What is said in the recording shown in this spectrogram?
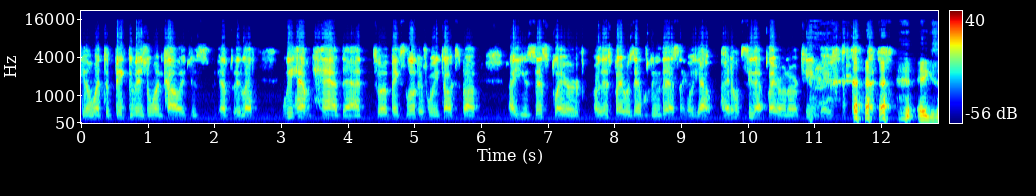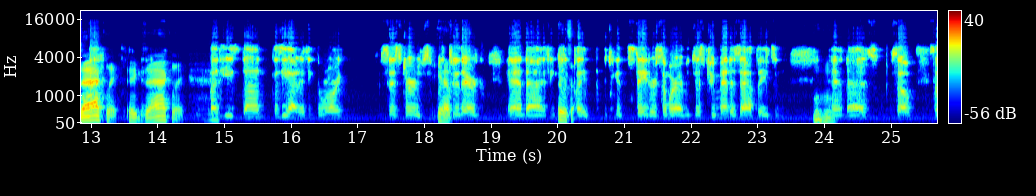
you know went to big Division One colleges after they left. We haven't had that, so it makes a little different when he talks about I use this player or this player was able to do this. I go, yeah, I don't see that player on our team, Dave. exactly, exactly but he's done because he had I think the Rory sisters yep. through there, and uh, I think he played Michigan State or somewhere. I mean, just tremendous athletes, and mm-hmm. and uh, so so.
